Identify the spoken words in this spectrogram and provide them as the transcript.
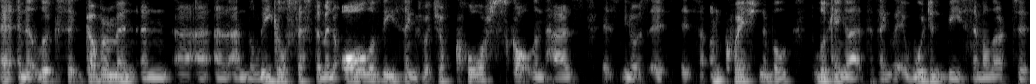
and it looks at government and, uh, and and the legal system and all of these things, which of course Scotland has. It's you know it's, it's, it's unquestionable looking at that to think that it wouldn't be similar to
